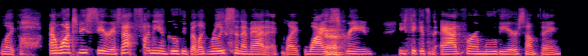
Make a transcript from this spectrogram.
Like, oh, I want to be serious, not funny and goofy, but like really cinematic, like widescreen. You think it's an ad for a movie or something.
